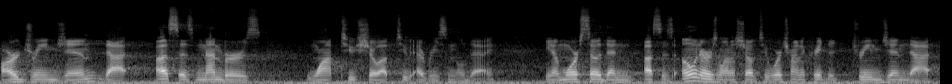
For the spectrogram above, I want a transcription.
our dream gym that us as members want to show up to every single day. You know, more so than us as owners want to show up to. We're trying to create the dream gym that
